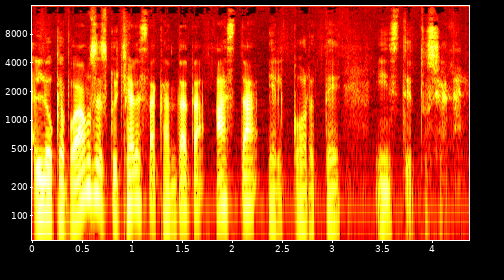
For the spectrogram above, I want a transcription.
lo que podamos escuchar esta cantata hasta el corte institucional.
